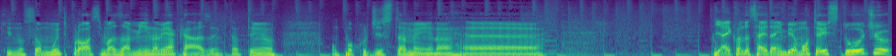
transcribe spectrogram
que não são muito próximas a mim na minha casa. Então tenho um pouco disso também, né? É... E aí quando eu saí da MB eu montei o estúdio.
